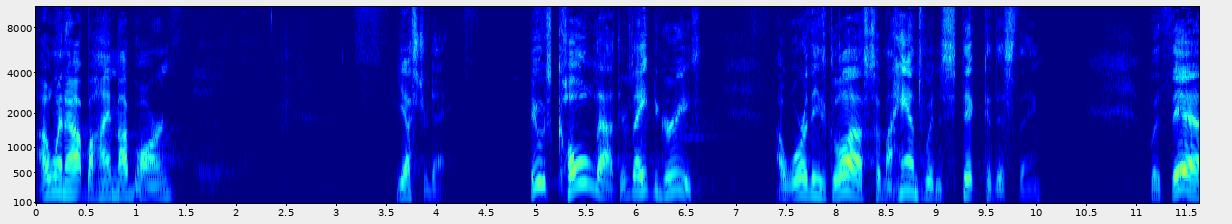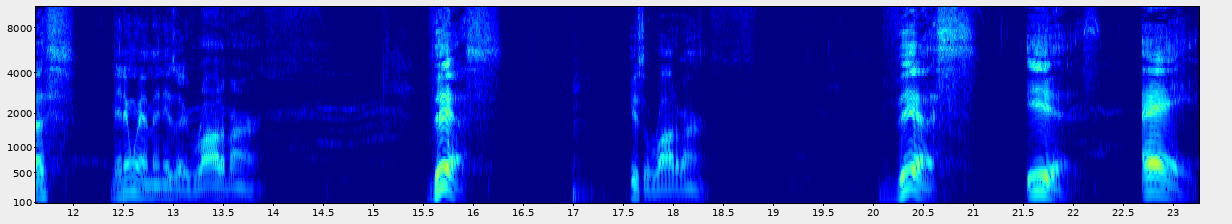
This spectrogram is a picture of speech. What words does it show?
I went out behind my barn yesterday. It was cold out there, it was eight degrees. I wore these gloves so my hands wouldn't stick to this thing. But this, men and women, is a rod of iron. This is a rod of iron. This is a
